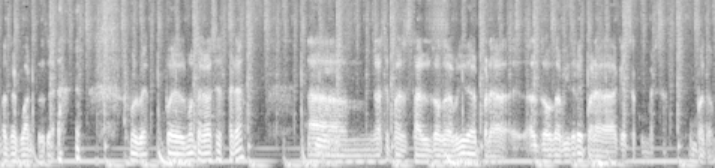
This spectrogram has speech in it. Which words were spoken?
Quatre quartos, eh? Molt bé, pues moltes gràcies, Pere. Uh, gràcies per estar al Zoo de Vidre, per a, al Zoo de Vidre i per a aquesta conversa. Un petó.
